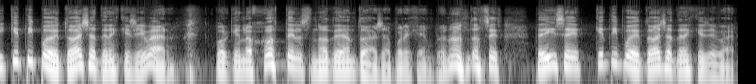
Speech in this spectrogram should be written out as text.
¿Y qué tipo de toalla tenés que llevar? Porque en los hostels no te dan toalla, por ejemplo, ¿no? Entonces te dice qué tipo de toalla tenés que llevar.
